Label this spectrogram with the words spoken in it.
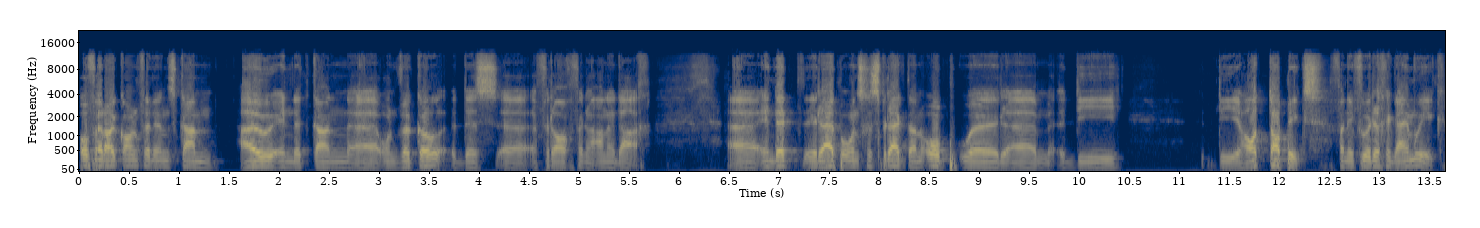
of hy daai confidence kan hou en dit kan uh, ontwikkel. Dis 'n uh, vraag vir 'n ander dag. Uh en dit rap ons gesprek dan op oor ehm um, die die hot topics van die vorige game week.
